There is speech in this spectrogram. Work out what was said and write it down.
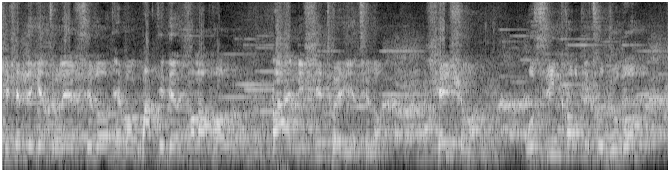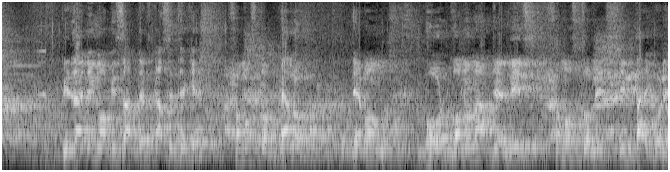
শেষের দিকে চলে এসেছিল এবং প্রার্থীদের ফলাফল প্রায় নিশ্চিত হয়ে গিয়েছিল। সেই সময় উশৃঙ্খল কিছু যুবক প্রিজাইডিং অফিসারদের কাছে থেকে সমস্ত ব্যালট এবং ভোট গণনার যে লিস্ট সমস্ত লিস্ট চিন্তাই করে,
